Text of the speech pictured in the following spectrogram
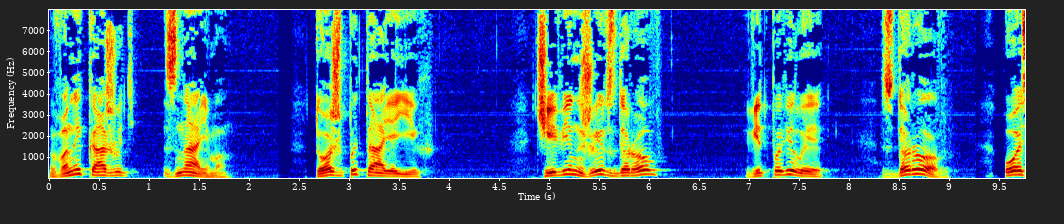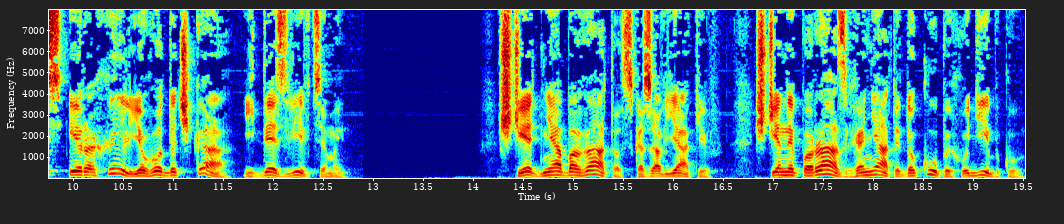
Вони кажуть Знаємо. Тож питає їх, чи він жив здоров? Відповіли Здоров. Ось і Рахиль, його дочка, йде з вівцями. Ще дня багато, сказав Яків, ще не пора зганяти докупи худібку.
